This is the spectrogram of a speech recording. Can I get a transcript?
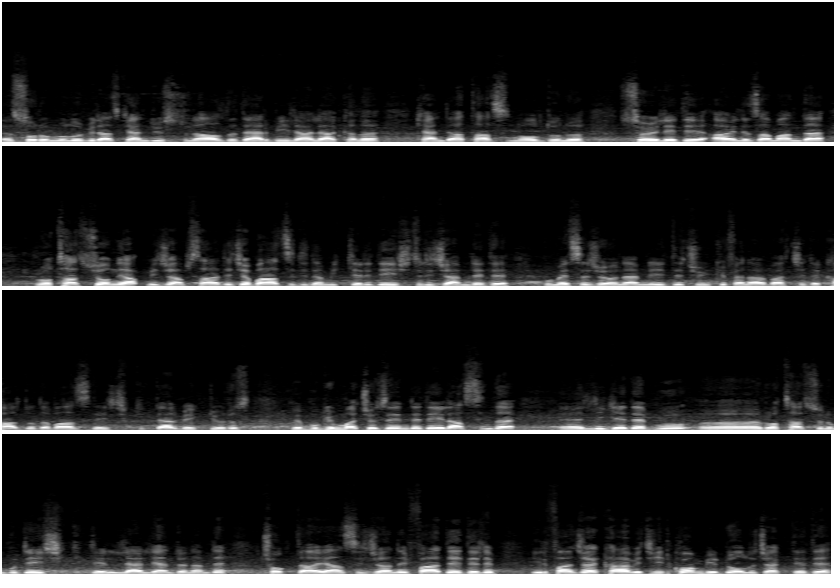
E, sorumluluğu biraz kendi üstüne aldı. Derbiyle alakalı kendi hatasının olduğunu söyledi. Aynı zamanda rotasyon yapmayacağım sadece bazı dinamikleri değiştireceğim dedi. Bu mesajı önemliydi çünkü Fenerbahçe'de kadroda bazı değişiklikler bekliyoruz. Ve bugün maç üzerinde değil aslında e, lige de bu e, rotasyonun bu değişikliklerin ilerleyen dönemde çok daha yansıyacağını ifade edelim. İrfan Can Kahveci ilk 11'de olacak dedi.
